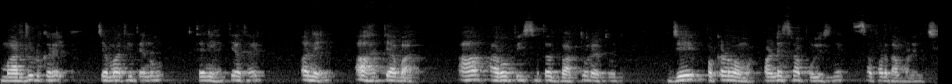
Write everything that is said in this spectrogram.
મારઝૂડ કરેલ, જેમાંથી તેનું, તેની હત્યા થઈ અને આ હત્યા બાદ આ આરોપી સતત ભાગતો રહેતો હતો જે પકડવામાં પાંડેસરા પોલીસને સફળતા મળેલ છે.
